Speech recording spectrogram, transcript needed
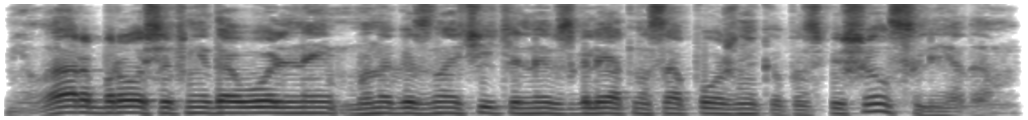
Милар, бросив недовольный, многозначительный взгляд на сапожника, поспешил следом.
